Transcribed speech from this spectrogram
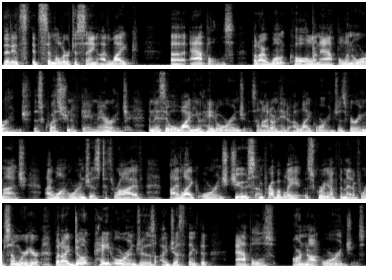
that it's it's similar to saying I like uh, apples, but I won't call an apple an orange. This question of gay marriage, and they say, well, why do you hate oranges? And I don't hate. I like oranges very much. I want oranges to thrive. I like orange juice. I'm probably screwing up the metaphor somewhere here, but I don't hate oranges. I just think that apples are not oranges.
